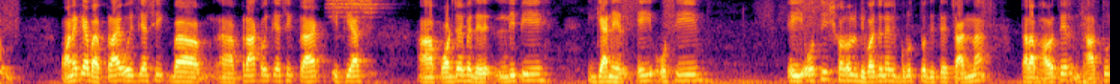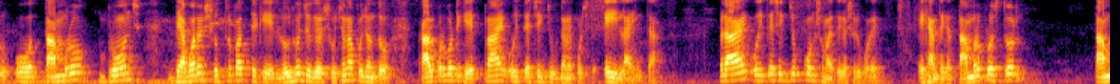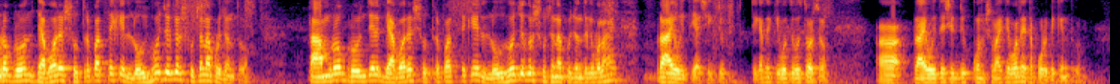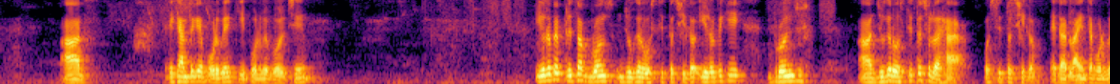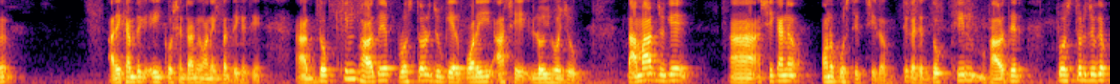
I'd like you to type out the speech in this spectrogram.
অনেকে আবার প্রায় ঐতিহাসিক বা প্রাক ঐতিহাসিক, প্রাক ইতিহাস পর্যায়ভেদের লিপি জ্ঞানের এই অতি এই অতি সরল বিভাজনের গুরুত্ব দিতে চান না। তারা ভারতের ধাতুর ও তাম্র, ব্রোঞ্জ ব্যবহারের সূত্রপাত থেকে লৌহ যুগের সূচনা পর্যন্ত কালপর্বটিকে প্রায় ঐতিহাসিক যুগ নামে পরিচিত। এই লাইনটা। প্রায় ঐতিহাসিক যুগ কোন সময় থেকে শুরু করে? এখান থেকে তাম্রপ্রস্তর তাম্র ব্রোঞ্জ ব্যবহারের সূত্রপাত থেকে লৌহ যুগের সূচনা পর্যন্ত। তাম্র ব্রোঞ্জের ব্যবহারের সূত্রপাত থেকে লৌহ যুগের সূচনা পর্যন্তকে বলা হয়? প্রায় ঐতিহাসিক যুগ। ঠিক আছে? কী বলছে বুঝতে পারছ? প্রায় ঐতিহাসিক যুগ কোন সময়কে বলে? এটা পড়বে কিন্তু। আর এখান থেকে পড়বে, কি পড়বে বলছি? ইউরোপে পৃথক ব্রোঞ্জ যুগের অস্তিত্ব ছিল। ইউরোপে কি ব্রোঞ্জ যুগের অস্তিত্ব ছিল? হ্যাঁ অস্তিত্ব ছিল। এটার লাইনটা পড়বে। আর এখান থেকে এই কোশ্চেনটা আমি অনেকবার দেখেছি। আর দক্ষিণ ভারতের প্রস্তর যুগের পরেই আসে লৌহ যুগ। তামার যুগে সেখানে অনুপস্থিত ছিল। ঠিক আছে, দক্ষিণ ভারতের প্রস্তর যুগে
